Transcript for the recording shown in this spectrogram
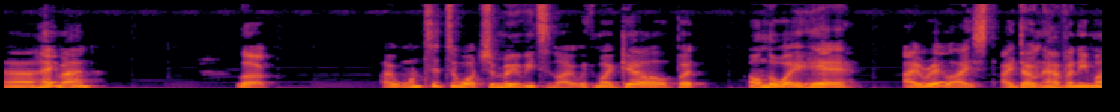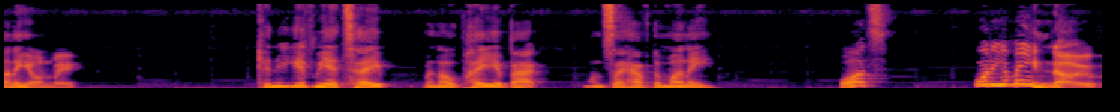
Uh, hey, man. Look, I wanted to watch a movie tonight with my girl, but on the way here, I realized I don't have any money on me. Can you give me a tape and I'll pay you back once I have the money? What? What do you mean, no?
